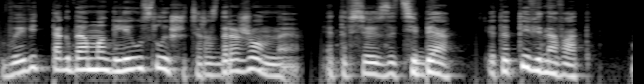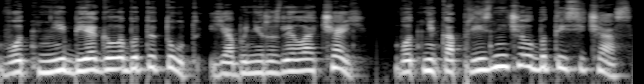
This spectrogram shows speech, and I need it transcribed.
Вы ведь тогда могли услышать раздраженное. Это все из-за тебя. Это ты виноват. Вот не бегала бы ты тут, я бы не разлила чай. Вот не капризничал бы ты сейчас,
